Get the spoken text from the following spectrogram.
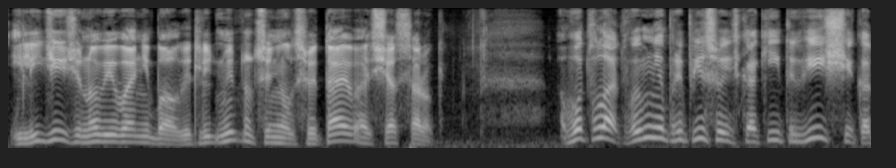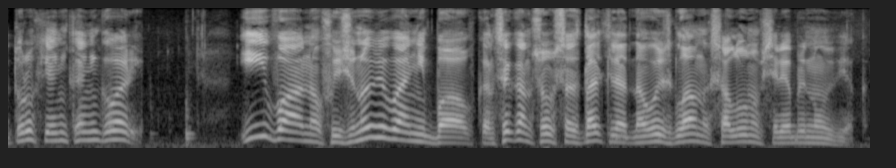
и Лидия Зиновьева Анибал? Ведь Людмилу ценила Светаева, а сейчас Сорокин. Вот, Влад, вы мне приписываете какие-то вещи, которых я никогда не говорил. И Иванов, и Зиновьева Анибал, в конце концов, создатели одного из главных салонов Серебряного века.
